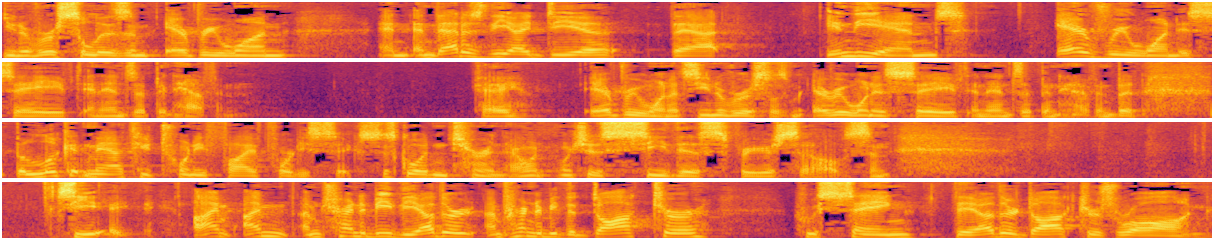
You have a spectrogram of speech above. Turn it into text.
Universalism, everyone, and, and that is the idea that in the end, everyone is saved and ends up in heaven. Okay? Everyone, it's universalism. Everyone is saved and ends up in heaven. But, but look at Matthew 25, 46. Just go ahead and turn there. I want, I want you to see this for yourselves. And see, I'm, I'm, I'm trying to be the other, I'm trying to be the doctor who's saying the other doctor's wrong.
